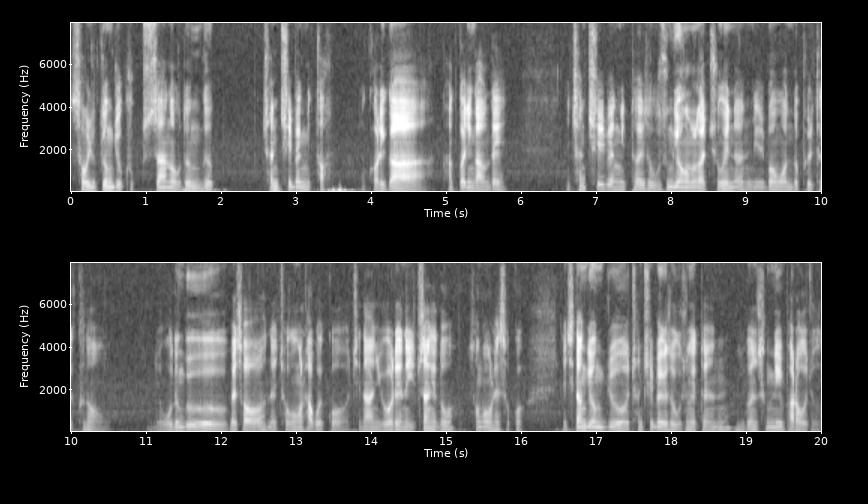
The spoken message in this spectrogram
서울 육경주 국산 5등급 1700m 거리가 관건인 가운데 1700m에서 우승 경험을 갖추고 있는 1번 원더풀 테크노. 5등급에서 네, 적응을 하고 있고 지난 6월에는 입상에도 성공을 했었고 지난 경주 1700에서 우승했던 이번 승리 바라오주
